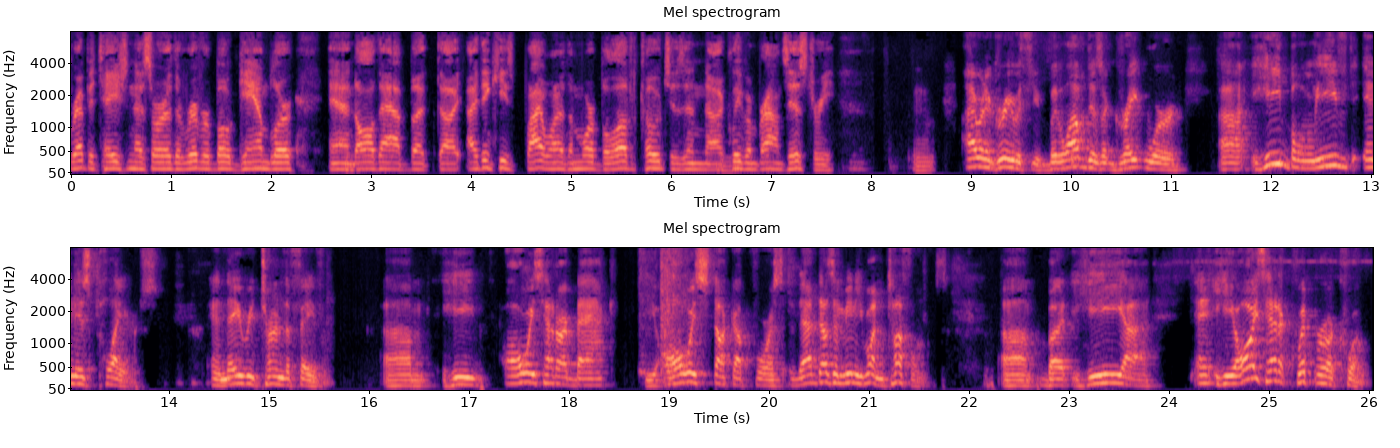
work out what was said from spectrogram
reputation as sort of the riverboat gambler and all that, but uh, I think he's probably one of the more beloved coaches in uh, Cleveland Browns history. Yeah. I would agree with you. Beloved is a great word. Uh, he believed in his players, and they returned the favor. Um, he always had our back. He always stuck up for us. That doesn't mean he wasn't tough on us, um, but he uh, he always had a quip or a quote.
